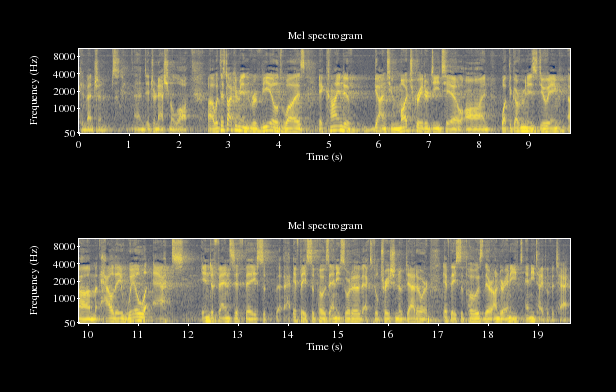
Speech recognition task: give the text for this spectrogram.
conventions. and international law. Uh, what this document revealed was it kind of got into much greater detail on what the government is doing, um, how they will act in defense if they if they suppose any sort of exfiltration of data or if they suppose they're under any any type of attack.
